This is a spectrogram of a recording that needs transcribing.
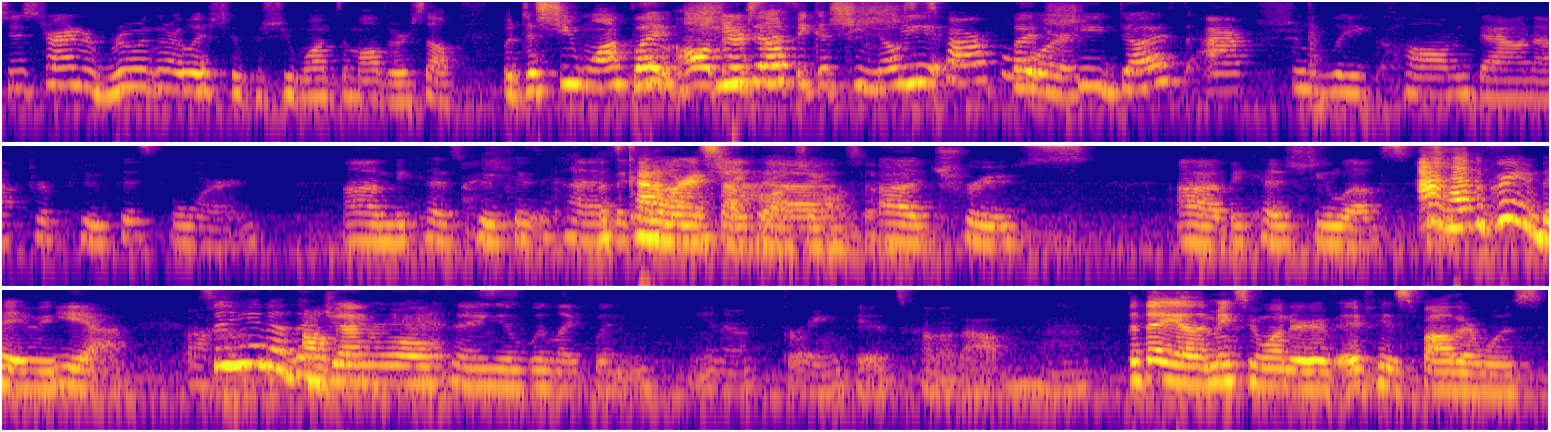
She's trying to ruin the relationship because she wants them all to herself. But does she want But them all to herself does- because she knows she- he's powerful? But or? she does actually calm down after Poof is born, um, because Poof is kind of That's kinda where I stopped like watching, a, so. a truce, uh, because she loves. I have a grandbaby. Yeah. Ugh, So you know the all general thing of when like when you know grandkids come about. But that yeah, that makes me wonder if, if his father was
